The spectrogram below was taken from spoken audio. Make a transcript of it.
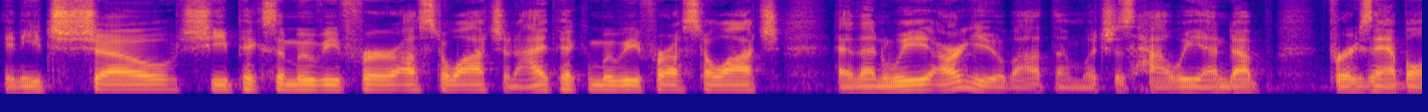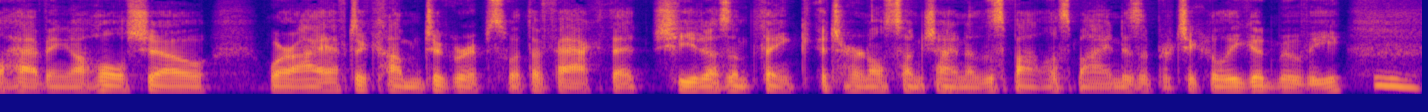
In each show, she picks a movie for us to watch, and I pick a movie for us to watch. And then we argue about them, which is how we end up, for example, having a whole show where I have to come to grips with the fact that she doesn't think Eternal Sunshine of the Spotless Mind is a particularly good movie. Mm.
